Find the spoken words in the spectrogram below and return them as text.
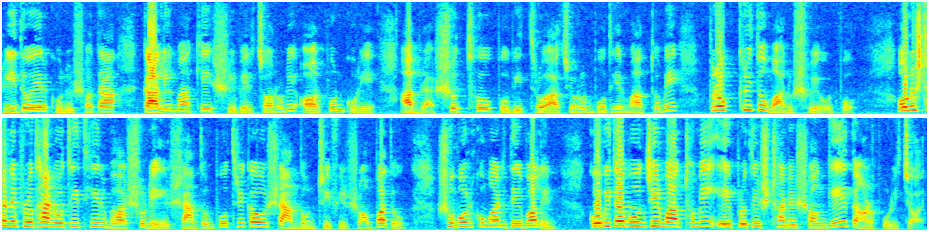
হৃদয়ের কুলসতা কালিমাকে শিবের চরণে অর্পণ করে আমরা শুদ্ধ, পবিত্র আচরণ বোধের মাধ্যমে প্রকৃত মানুষ হয়ে উঠব। অনুষ্ঠানে প্রধান অতিথির ভাষণে শান্তন পত্রিকা ও শান্তন টিভির সম্পাদক সুবল কুমার দে বলেন, কবিতা বঞ্জির মাধ্যমে এই প্রতিষ্ঠানের সঙ্গে তাঁর পরিচয়।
